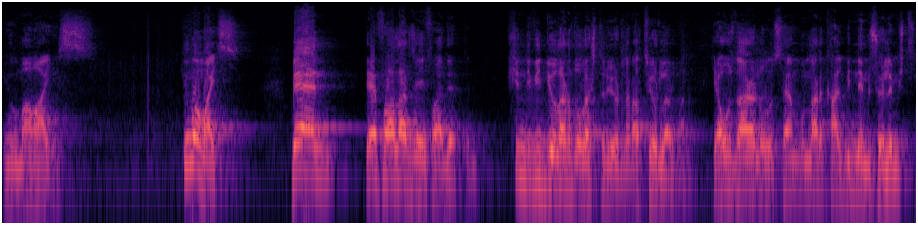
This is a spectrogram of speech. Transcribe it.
yumamayız. Yumamayız. Ben defalarca ifade ettim. Şimdi videoları dolaştırıyorlar, atıyorlar bana. Yavuz Araloğlu sen bunları kalbinle mi söylemiştin?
